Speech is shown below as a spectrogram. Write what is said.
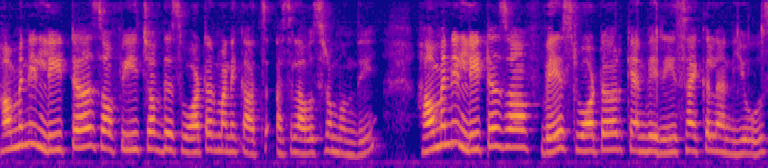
How many litres of each of this water మనకి అస- అసలు అవసరం ఉంది? How many litres of waste water can we recycle and use?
